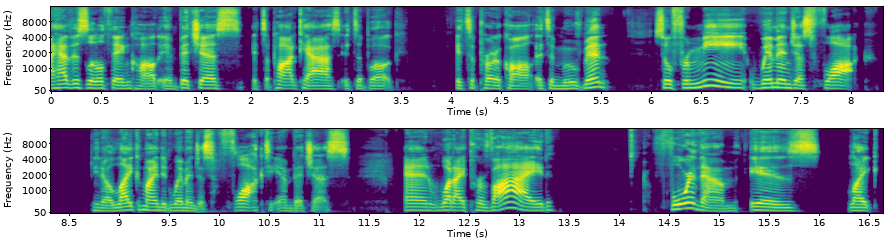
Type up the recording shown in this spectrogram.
I have this little thing called Ambitious. It's a podcast, it's a book, it's a protocol, it's a movement. So for me, women just flock, you know, like minded women just flock to Ambitious. And what I provide for them is like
